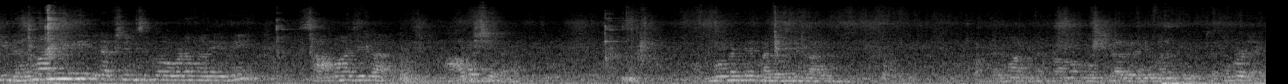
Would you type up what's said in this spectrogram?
ఈ ధర్మాన్ని రక్షించుకోవడం అనేది సామాజిక ఆవశ్యకత. ధర్మం అంటే మరేమి కాదు. ధర్మాత్మ కామ మోక్షాలు అని మనకు చెప్పబడ్డాయి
